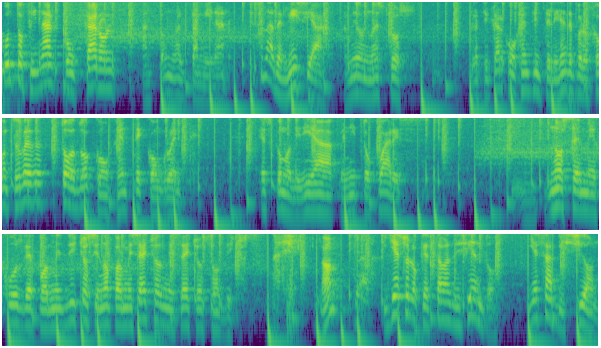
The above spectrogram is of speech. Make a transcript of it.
Punto final con Carol Antonio Altamirano. Es una delicia, amigos nuestros, platicar con gente inteligente, pero todo con gente congruente. Es como diría Benito Juárez, no se me juzgue por mis dichos, sino por mis hechos, mis hechos son dichos. Así es. ¿No? Claro. Y eso es lo que estabas diciendo. Y esa visión,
